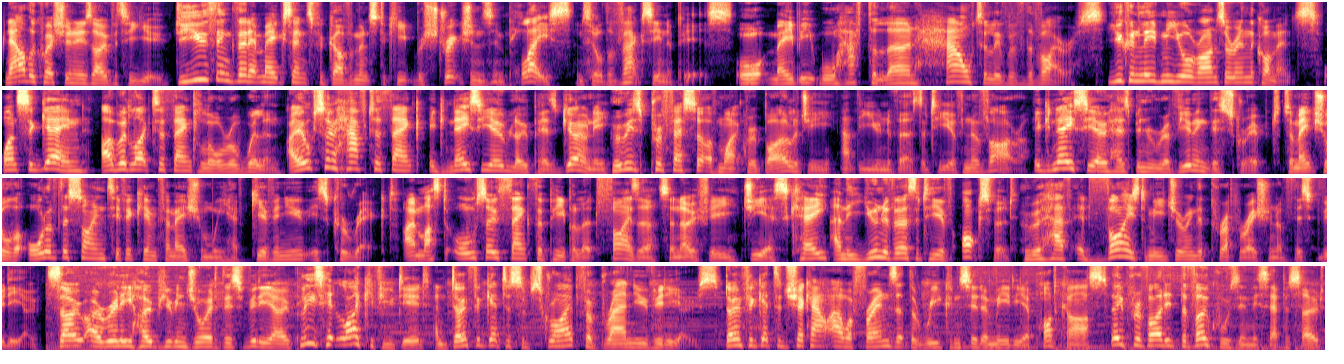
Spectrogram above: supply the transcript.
now the question is over to you. Do you think that it makes sense for governments to keep restrictions in place until the vaccine appears? Or maybe we'll have to learn how to live with the virus? You can leave me your answer in the comments. Once again, I would like to thank Laura Willen. I also have to thank Ignacio Lopez Goñi, who is Professor of Microbiology at the University of Navarra. Ignacio has been reviewing this script to make sure that all of the scientific information we have given you is correct. I must also thank the people at Pfizer, Sanofi, GSK, and the University of Oxford, who have advised me during the preparation of this video. So I really hope you enjoyed this video. Please hit like if you did, and don't forget to subscribe for brand new videos. Don't forget to check out our friends at the Reconsider Media podcast. They provided the vocals in this episode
